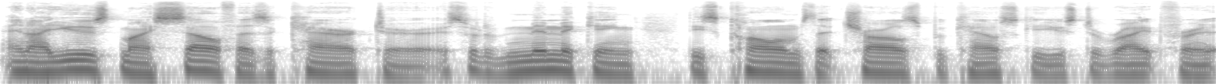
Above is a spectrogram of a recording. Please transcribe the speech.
and I used myself as a character, sort of mimicking these columns that Charles Bukowski used to write for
